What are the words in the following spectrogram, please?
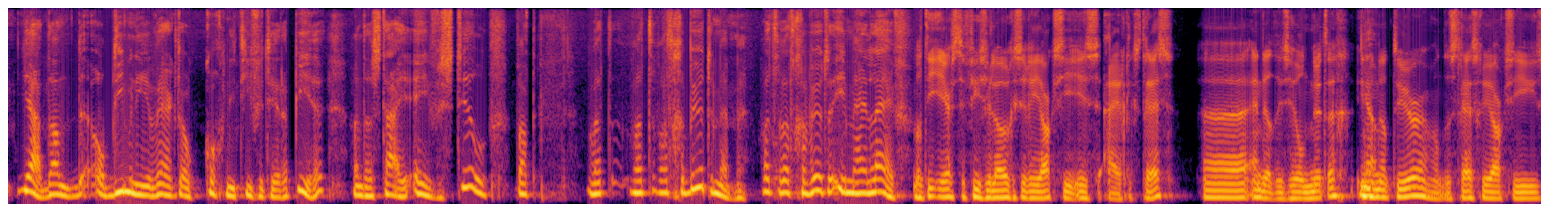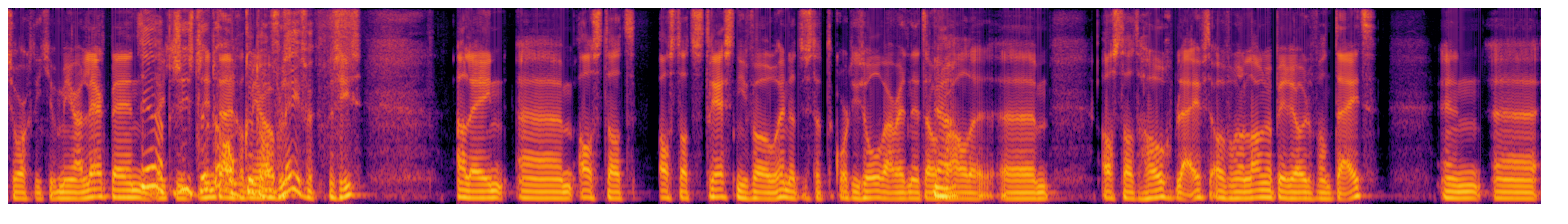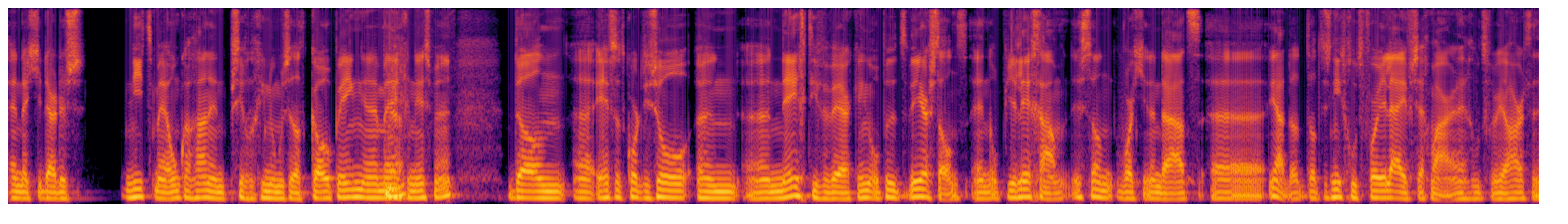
ja, dan op die manier werkt ook cognitieve therapie. Hè? Want dan sta je even stil. Wat, wat, wat, wat gebeurt er met me? Wat, wat gebeurt er in mijn lijf? Want die eerste fysiologische reactie is eigenlijk stress. Uh, en dat is heel nuttig in de natuur. Want de stressreactie zorgt dat je meer alert bent. Ja, dat precies. Je dat je kunt overleven. Precies. Alleen um, als, dat, als dat stressniveau, en dat is dat cortisol waar we het net over hadden, um, als dat hoog blijft over een lange periode van tijd. En, uh, en dat je daar dus niet mee om kan gaan. In psychologie noemen ze dat coping-mechanisme. Ja dan uh, heeft het cortisol een uh, negatieve werking op het weerstand en op je lichaam. Dus dan word je inderdaad, ja, dat, dat is niet goed voor je lijf, zeg maar, en goed voor je hart.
